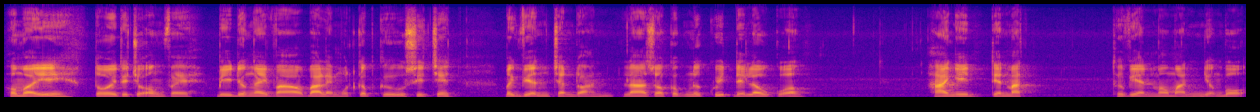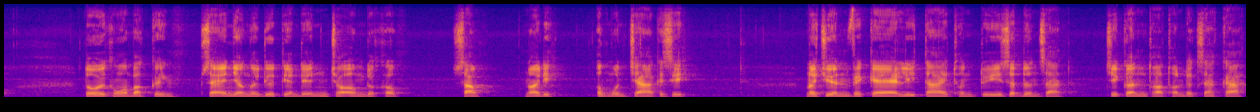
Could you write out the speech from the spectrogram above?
Hôm ấy tôi từ chỗ ông về Bị đưa ngay vào 301 cấp cứu suýt chết. Bệnh viện chẩn đoán là do cốc nước quýt để lâu của ông. 2.000 tiền mặt. Thư viện mau mắn nhượng bộ. Tôi không ở Bắc Kinh Sẽ nhờ người đưa tiền đến cho ông được không? Xong Nói đi Ông muốn trả cái gì? Nói chuyện với kẻ lý tài thuần túy rất đơn giản. Chỉ cần thỏa thuận được giá cả,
